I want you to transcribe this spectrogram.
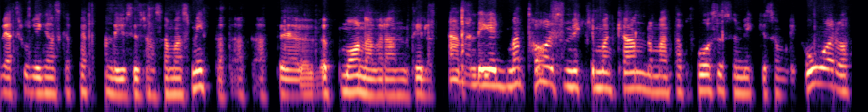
jag tror vi är ganska peppande just i Transsammansmitt att, att, att uh, uppmana varandra till att ja, men det är, man tar så mycket man kan och man tar på sig så mycket som det går. Och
